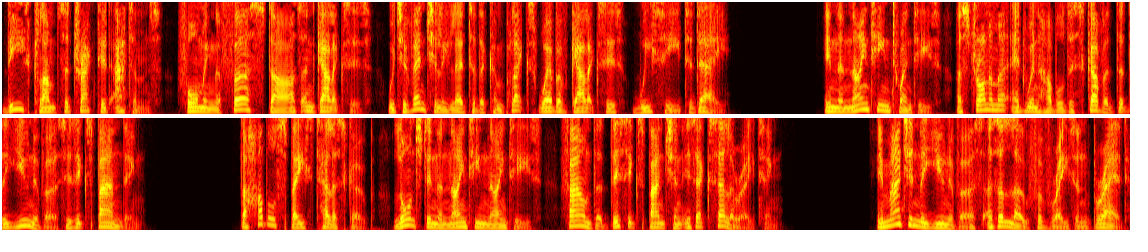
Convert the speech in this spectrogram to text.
These clumps attracted atoms, forming the first stars and galaxies, which eventually led to the complex web of galaxies we see today. In the 1920s, astronomer Edwin Hubble discovered that the universe is expanding. The Hubble Space Telescope, launched in the 1990s, found that this expansion is accelerating. Imagine the universe as a loaf of raisin bread.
